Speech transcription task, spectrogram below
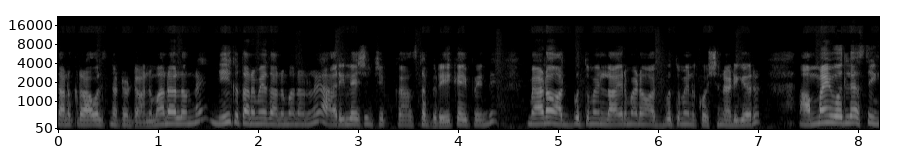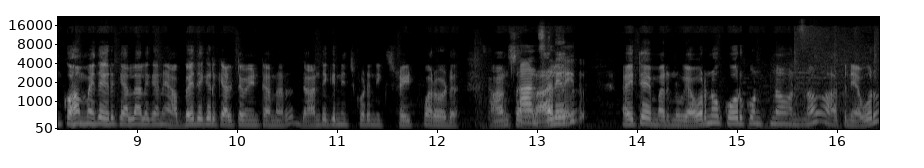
తనకు రావాల్సినటువంటి అనుమానాలు ఉన్నాయి. నీకు తన మీద అనుమానాలు ఉన్నాయి. ఆ రిలేషన్షిప్ కాస్త బ్రేక్ అయిపోయింది. మేడం అద్భుతమైన లాయర్ మేడం అద్భుతమైన క్వశ్చన్ అడిగారు. ఆ అమ్మాయి వదిలేస్తే ఇంకో అమ్మాయి దగ్గరికి వెళ్ళాలి కానీ అబ్బాయి దగ్గరికి వెళ్ళటం ఏంటి అన్నారు. దాని దగ్గర నుంచి కూడా నీకు స్ట్రైట్ ఫార్వర్డ్ ఆన్సర్ ఆన్సర్ రాలేదు. లేదు. అయితే మరి నువ్వు ఎవరినో కోరుకుంటున్నావు అంటున్నావు అతను ఎవరు?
